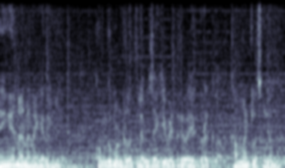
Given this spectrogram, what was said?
நீங்கள் என்ன நினைக்கிறீங்க? கொங்கு மண்டலத்தில் விஜய்க்கு வெற்றி வாய்ப்பு இருக்கா? கமெண்ட்டில் சொல்லுங்கள்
